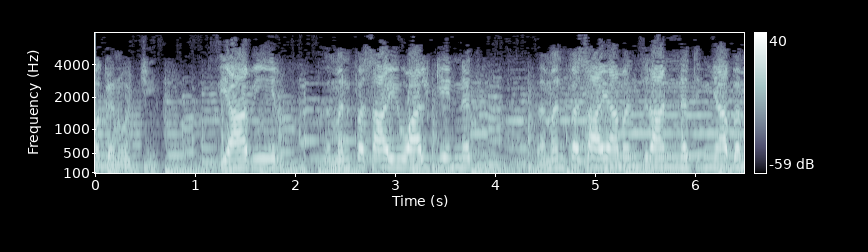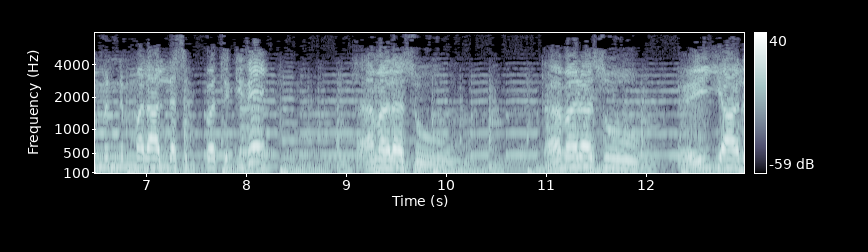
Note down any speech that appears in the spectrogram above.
ወገኖቼ እግዚአብሔር በመንፈሳዊ ዋልጌነት በመንፈሳዊ አመንዝራነት እኛ በምንመላለስበት ጊዜ ተመለሱ ተመለሱ እያለ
